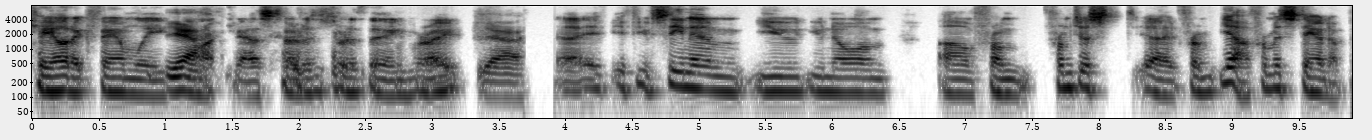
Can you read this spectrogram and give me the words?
chaotic family Yeah. podcast sort of sort of thing, right? yeah, Uh, if if you've seen him, you you know him um, from from just uh, from yeah from his stand up.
